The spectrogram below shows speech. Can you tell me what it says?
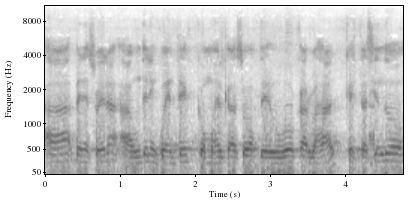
a Venezuela a un delincuente como es el caso de Hugo Carvajal, que está siendo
